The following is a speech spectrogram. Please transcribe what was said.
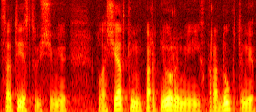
с соответствующими площадками, партнерами, их продуктами.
